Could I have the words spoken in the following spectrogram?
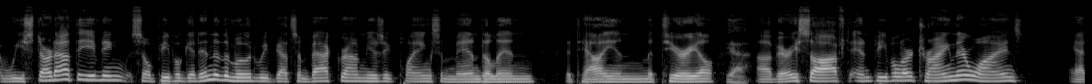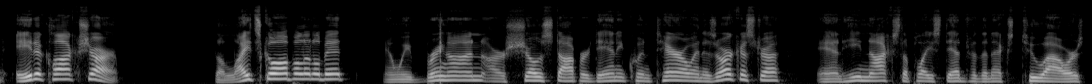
we start out the evening so people get into the mood. We've got some background music playing, some mandolin, Italian material. Yeah. Uh, very soft, and people are trying their wines at eight o'clock sharp. The lights go up a little bit, and we bring on our showstopper, Danny Quintero, and his orchestra, and he knocks the place dead for the next two hours.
